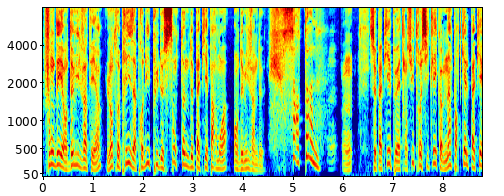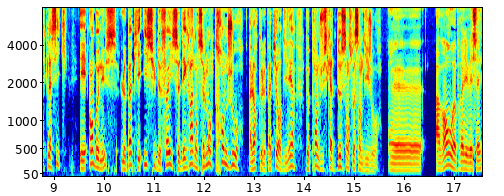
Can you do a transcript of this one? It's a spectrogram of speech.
Fondée en 2021, l'entreprise a produit plus de 100 tonnes de papier par mois en 2022. 100 tonnes? Mmh. Ce papier peut être ensuite recyclé comme n'importe quel papier classique. Et en bonus, le papier issu de feuilles se dégrade en seulement 30 jours, alors que le papier ordinaire peut prendre jusqu'à 270 jours. Euh. Avant ou après les WC?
